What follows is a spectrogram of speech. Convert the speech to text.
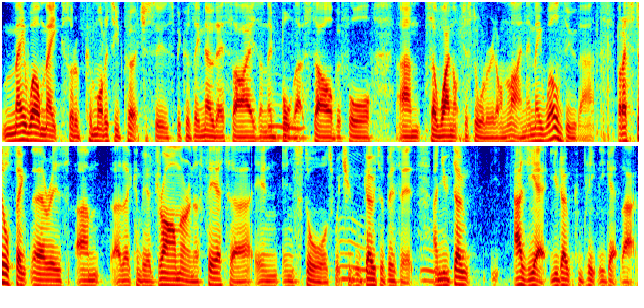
may well make sort of commodity purchases because they know their size and they've mm. bought that style before. Um, so why not just order it online? They may well do that, but I still think there is um, uh, there can be a drama and a theatre in in stores which mm. you can go mm. to visit, mm. and you don't as yet, you don't completely get that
